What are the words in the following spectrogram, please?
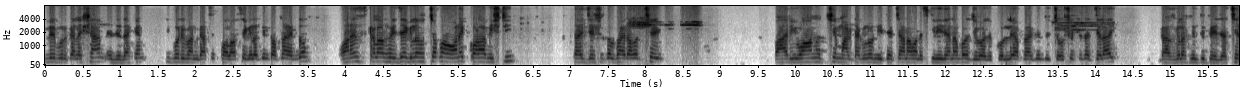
লেবুর কালেকশন এই যে দেখেন, কি পরিমাণ গাছে ফল আছে, এগুলো কিন্তু আপনার একদম অরেঞ্জ কালার হয়ে যায়, এগুলো হচ্ছে আপনার অনেক কড়া মিষ্টি। তাই যে সকল ভাইরা হচ্ছে পারি ওয়ান হচ্ছে মালটাগুলো নিতে চান, আমার স্ক্রিনে জানাব যোগাযোগ করলে আপনারা কিন্তু চৌষট্টিটা জেলায় গাছগুলো কিন্তু পেয়ে যাচ্ছেন।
